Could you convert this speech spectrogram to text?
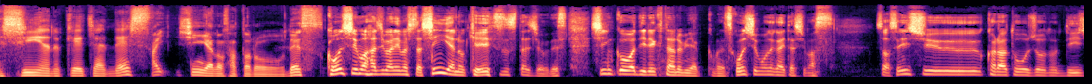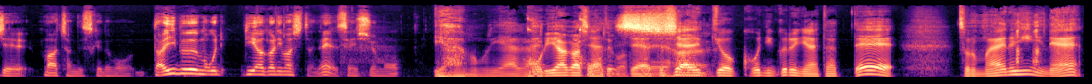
深夜のけいちゃんです。はい、深夜の里郎です。今週も始まりました深夜の KS スタジオです。進行はディレクターの宮久保です。今週もお願いいたします。さあ、先週から登場の DJ まーちゃんですけども、だいぶ盛り上がりましたね、先週も。いや、盛り上が盛り上がっちゃってて、ますね。私は今日ここに来るにあたって、その前の日にね、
